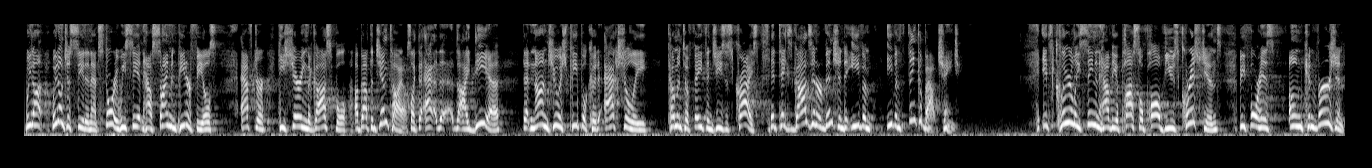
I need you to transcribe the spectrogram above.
We don't, we don't just see it in that story, we see it in how Simon Peter feels after he's sharing the gospel about the Gentiles. Like the, the, the idea that non Jewish people could actually come into faith in Jesus Christ. It takes God's intervention to even, even think about changing. It's clearly seen in how the Apostle Paul views Christians before his own conversion.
